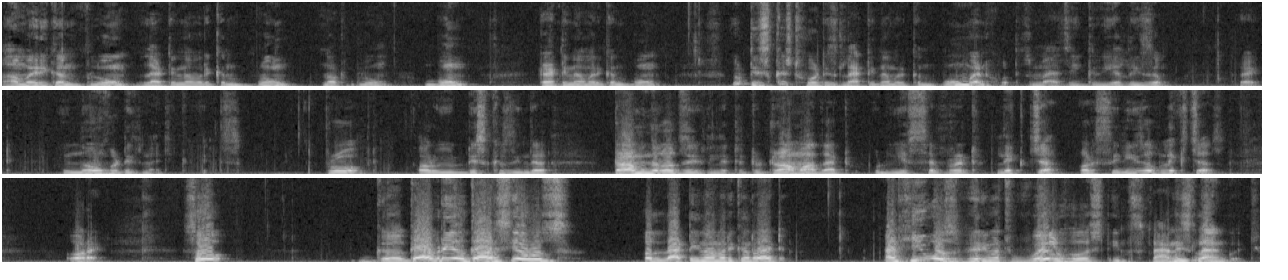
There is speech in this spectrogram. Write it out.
American bloom latin american bloom not bloom boom latin american boom. You discussed what is latin american boom and what is magic realism right? You know what is magic realism probed or we would discuss in the terminology related to drama that would be a separate lecture or a series of lectures. Alright. So G Gabriel Garcia was a Latin American writer and he was very much well versed in Spanish language.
